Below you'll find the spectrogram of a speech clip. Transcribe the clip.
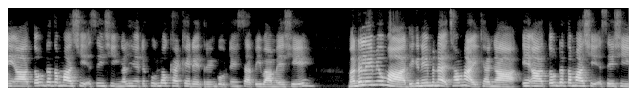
အင်အား3.8အဆင့်ရှိငလျင်တစ်ခုလှုပ်ခတ်ခဲ့တဲ့သတင်းကိုတင်ဆက်ပေးပါမယ်ရှင်။မန္တလေးမြို့မှာဒီကနေ့မနက်6နာရီခန့်ကအင်အား3.8အဆင့်ရှိ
